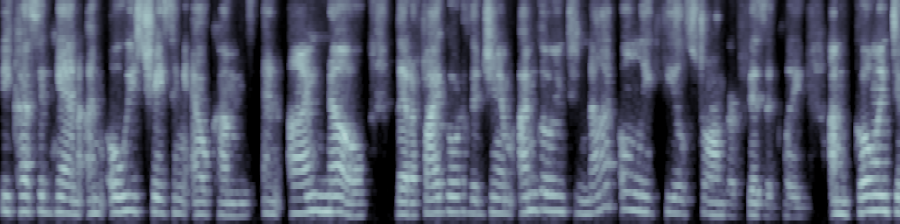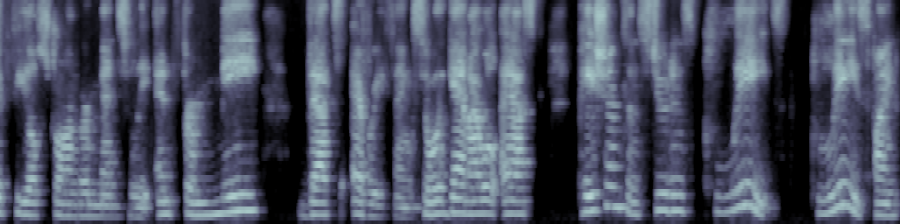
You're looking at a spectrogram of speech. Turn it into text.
Because again, I'm always chasing outcomes. And I know that if I go to the gym, I'm going to not only feel stronger physically, I'm going to feel stronger mentally. And for me, that's everything. So, again, I will ask patients and students please, please find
